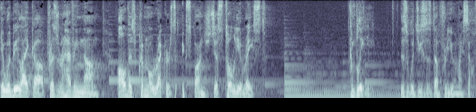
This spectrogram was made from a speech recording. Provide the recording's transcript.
It would be like a prisoner having um, all of his criminal records expunged, just totally erased. Completely. This is what Jesus has done for you and myself.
